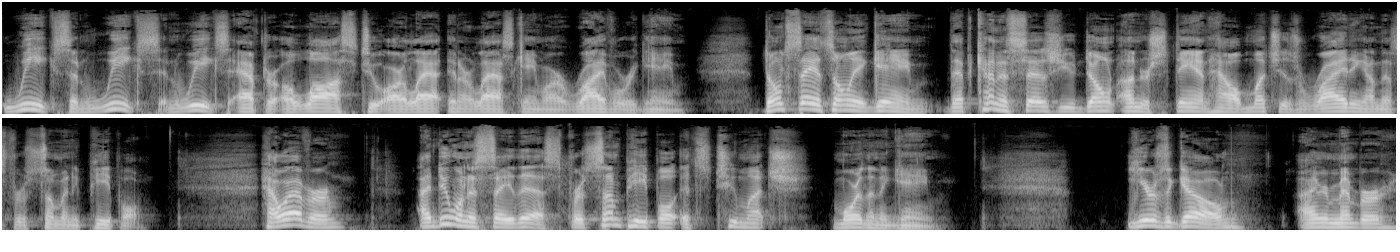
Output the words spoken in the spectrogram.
weeks and weeks and weeks after a loss to our la- in our last game, our rivalry game. Don't say it's only a game. That kind of says you don't understand how much is riding on this for so many people. However, I do want to say this for some people, it's too much more than a game. Years ago, I remember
